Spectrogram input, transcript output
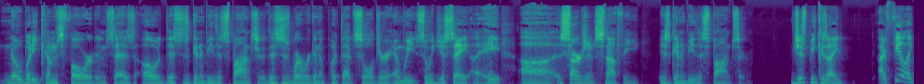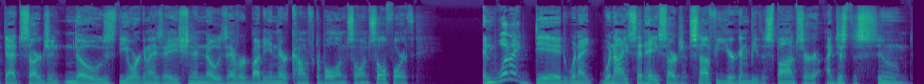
Nobody comes forward and says, Oh, this is going to be the sponsor. This is where we're going to put that soldier. And we, so we just say, uh, Hey, uh, Sergeant Snuffy is going to be the sponsor. Just because I, I feel like that sergeant knows the organization and knows everybody and they're comfortable and so on and so forth. And what I did when I when I said, "Hey, Sergeant Snuffy, you're going to be the sponsor," I just assumed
